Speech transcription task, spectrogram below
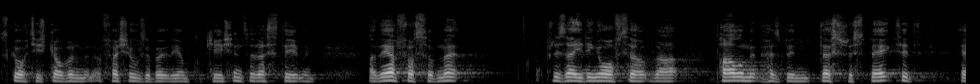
Scottish Government officials about the implications of this statement. I therefore submit, presiding officer, that Parliament has been disrespected uh,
